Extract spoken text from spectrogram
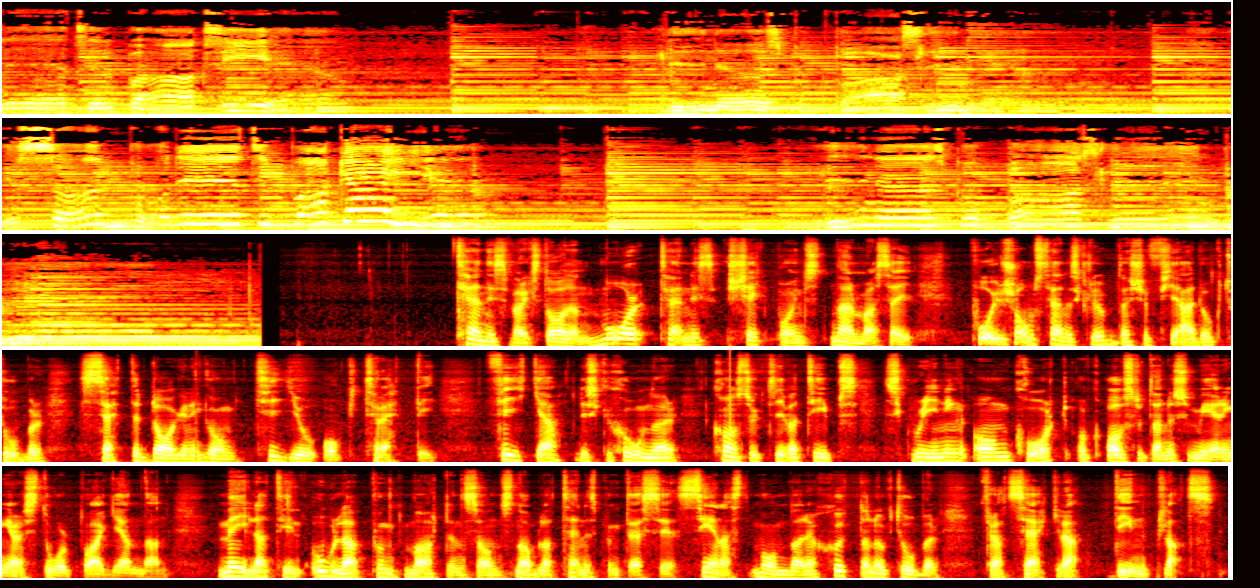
det tillbaks igen. Linus på baslinjen Jag sög på det tillbaka igen. Linus på baslinjen. Tennisverkstaden. More Tennis Checkpoints närmar sig. På Djursholms Tennisklubb den 24 oktober sätter dagen igång 10.30. Fika, diskussioner, konstruktiva tips, screening on court och avslutande summeringar står på agendan. Maila till ola.martensson senast måndag den 17 oktober för att säkra din plats.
